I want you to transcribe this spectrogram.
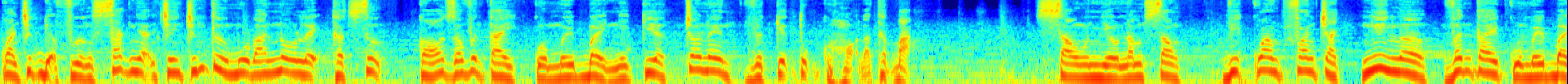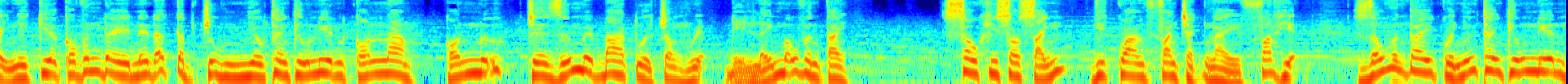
Quan chức địa phương xác nhận trên chứng từ mua bán nô lệ thật sự có dấu vân tay của 17 người kia cho nên việc kiện tụng của họ đã thất bại. Sau nhiều năm sau, vị quan Phan Trạch nghi ngờ vân tay của 17 người kia có vấn đề nên đã tập trung nhiều thanh thiếu niên có nam, có nữ trên dưới 13 tuổi trong huyện để lấy mẫu vân tay. Sau khi so sánh, vị quan Phan Trạch này phát hiện dấu vân tay của những thanh thiếu niên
